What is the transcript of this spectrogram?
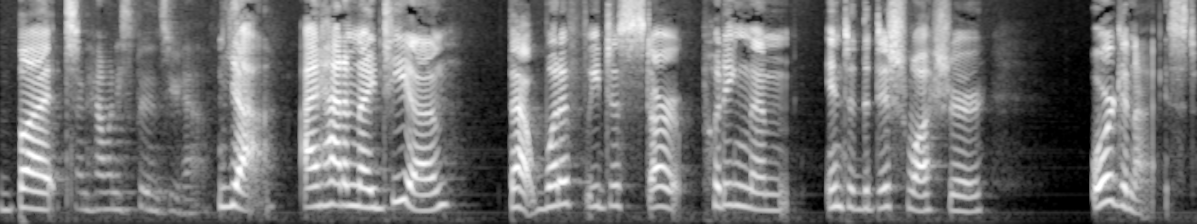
but And how many spoons you have? yeah, I had an idea that what if we just start putting them into the dishwasher organized?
